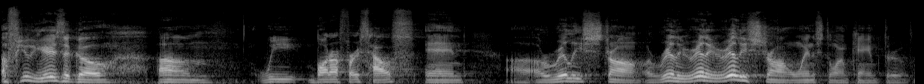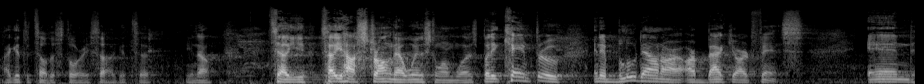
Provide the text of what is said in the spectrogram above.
a few years ago, um, we bought our first house, and uh, a really strong, a really, really, really strong windstorm came through. I get to tell the story, so I get to, you know, tell you, tell you how strong that windstorm was. But it came through and it blew down our, our backyard fence. And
